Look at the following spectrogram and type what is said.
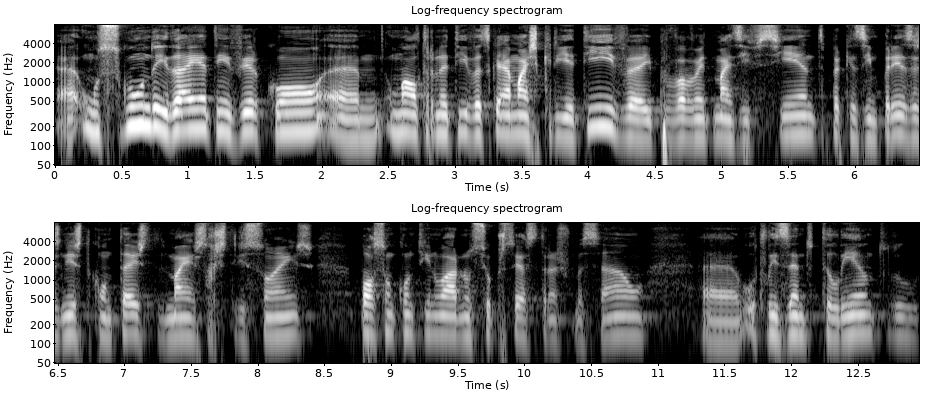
Uh, uma segunda ideia tem a ver com um, uma alternativa, se calhar, mais criativa e provavelmente mais eficiente para que as empresas, neste contexto de mais restrições, possam continuar no seu processo de transformação, uh, utilizando talento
